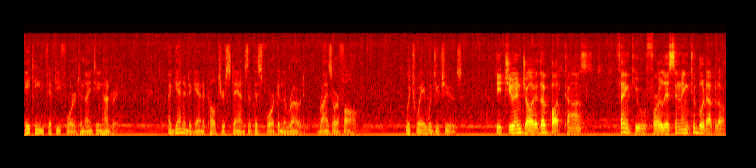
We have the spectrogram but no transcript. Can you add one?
1854 to 1900. Again and again a culture stands at this fork in the road, rise or fall. Which way would you choose? Did you enjoy the podcast? Thank you for listening to Buddha Blog.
